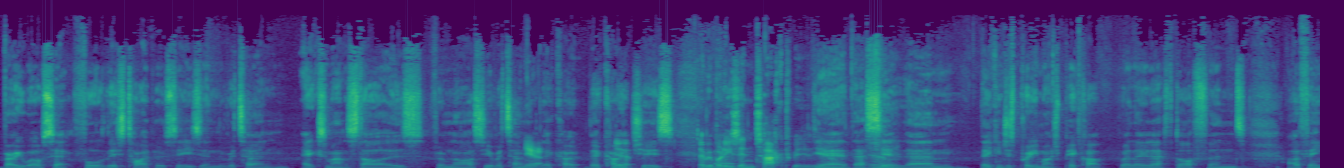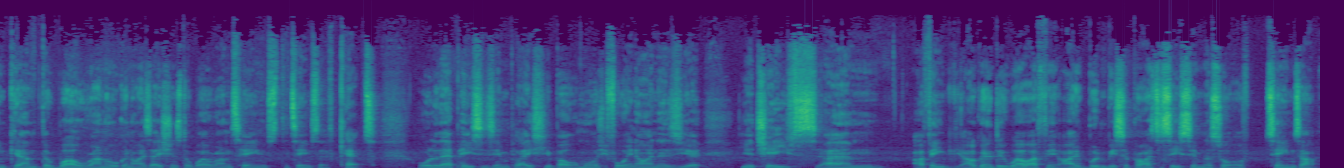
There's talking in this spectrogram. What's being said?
very well set for this type of season. The return X amount of starters from last year, return Yeah. their co- their coaches. Everybody's Um, intact, really. Yeah, that's Yeah. it. Um, they can just pretty much pick up where they left off, and I think um, the well-run organisations, the well-run teams, the teams that have kept all of their pieces in place, your Baltimore's, your 49ers, your your Chiefs, um, I think are going to do well. I think I wouldn't be surprised to see similar sort of teams up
